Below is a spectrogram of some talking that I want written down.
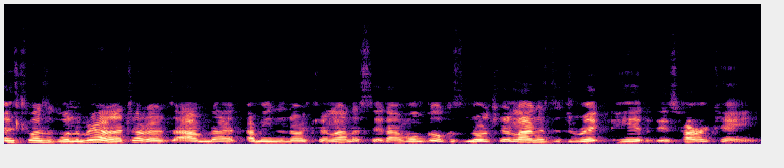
It's supposed to go to Maryland. I told her I'm not. I mean, in North Carolina, said I won't go because North Carolina is the direct head of this hurricane.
